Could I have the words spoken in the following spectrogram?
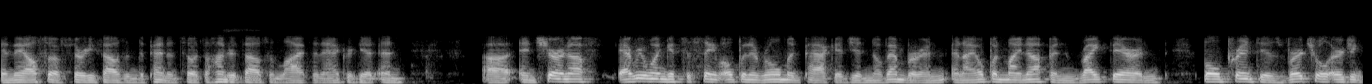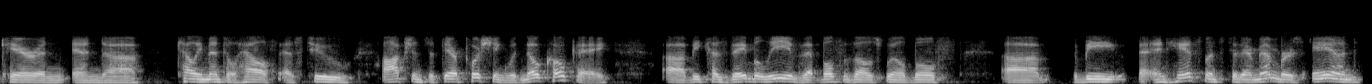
and they also have 30,000 dependents, so it's 100,000 mm-hmm. lives in aggregate. And, uh, and sure enough, everyone gets the same open enrollment package in November. And, and I opened mine up, and right there in bold print is virtual urgent care and, and uh, telemental health as two options that they're pushing with no copay uh, because they believe that both of those will both uh, be enhancements to their members and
